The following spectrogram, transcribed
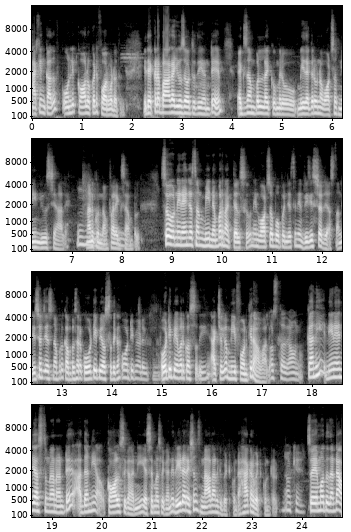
హ్యాకింగ్ కాదు ఓన్లీ కాల్ ఒకటి ఫార్వర్డ్ అవుతుంది. ఇది ఎక్కడ బాగా యూజ్ అవుతుంది అంటే ఎగ్జాంపుల్ లైక్ మీరు మీ దగ్గర ఉన్న వాట్సాప్ నేను యూజ్ చేయాలి అనుకుందాం ఫర్ ఎగ్జాంపుల్ సో నేను ఏం చేస్తాను మీ నెంబర్ నాకు తెలుసు. నేను వాట్సాప్ ఓపెన్ చేసి నేను రిజిస్టర్ చేస్తాను. రిజిస్టర్ చేసినప్పుడు కంపల్సరీ ఓటీపీ వస్తుందిగా. ఓటీపీ అడుగుతుంది ఓటీపీ ఎవరికి వస్తుంది? యాక్చువల్గా మీ ఫోన్కి రావాలి. వస్తుంది అవును. కానీ నేనేం చేస్తున్నానంటే దాన్ని కాల్స్ కానీ ఎస్ఎంఎస్లు కానీ రీడైరెక్షన్స్ నా దానికి పెట్టుకుంటా. హ్యాకర్ పెట్టుకుంటాడు. ఓకే. సో ఏమవుతుందంటే ఆ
